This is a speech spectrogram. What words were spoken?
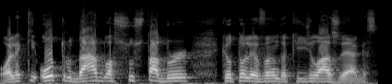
Olha que outro dado assustador que eu estou levando aqui de Las Vegas.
